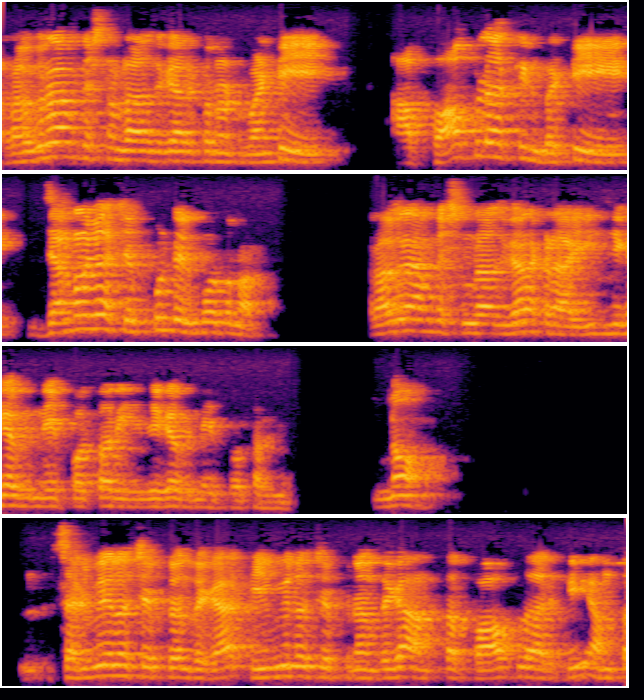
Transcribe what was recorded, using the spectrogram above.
రఘురామకృష్ణరాజు గారికి ఉన్నటువంటి ఆ పాపులారిటీని బట్టి జనరల్గా చెప్పుకుంటూ వెళ్ళిపోతున్నారు. రఘురామకృష్ణరాజు గారు అక్కడ ఈజీగా విన్ అయిపోతారు ఈజీగా విన్ అయిపోతారు నో సర్వేలో చెప్పినంతగా టీవీలో చెప్పినంతగా అంత పాపులారిటీ అంత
